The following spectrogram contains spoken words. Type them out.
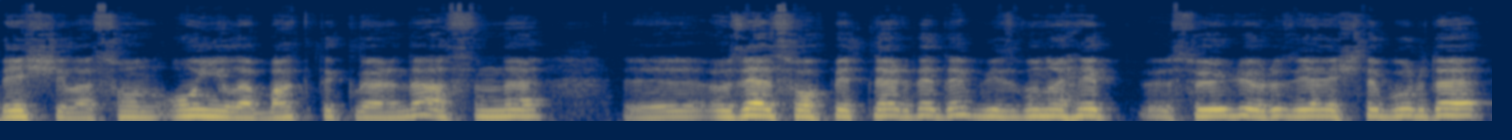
5 yıla, son 10 yıla baktıklarında aslında özel sohbetlerde de biz bunu hep söylüyoruz. Ya işte burada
